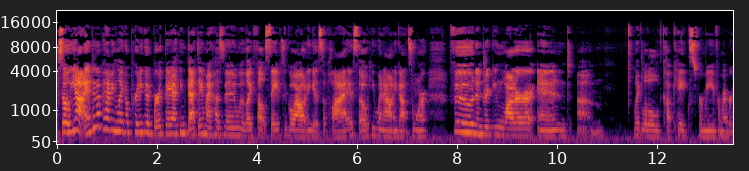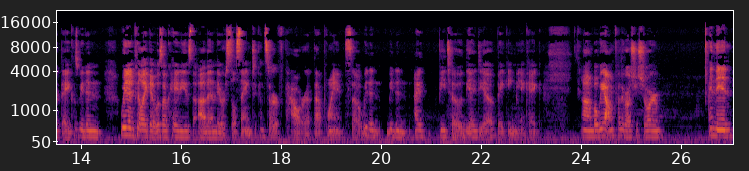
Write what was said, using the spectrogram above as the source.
so yeah, I ended up having like a pretty good birthday. I think that day my husband was like felt safe to go out and get supplies. So he went out and got some more food and drinking water and um, like little cupcakes for me for my birthday because we didn't we didn't feel like it was okay to use the oven. They were still saying to conserve power at that point. So we didn't we didn't I vetoed the idea of baking me a cake. Um, but we got one from the grocery store. And then,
